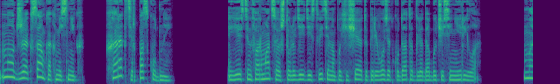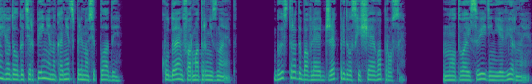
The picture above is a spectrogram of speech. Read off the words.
Но Джек сам как мясник. Характер паскудный. Есть информация, что людей действительно похищают и перевозят куда-то для добычи синерила. Мое долготерпение, наконец, приносит плоды. Куда информатор не знает. Быстро добавляет Джек, предвосхищая вопросы. Но твои сведения верные.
